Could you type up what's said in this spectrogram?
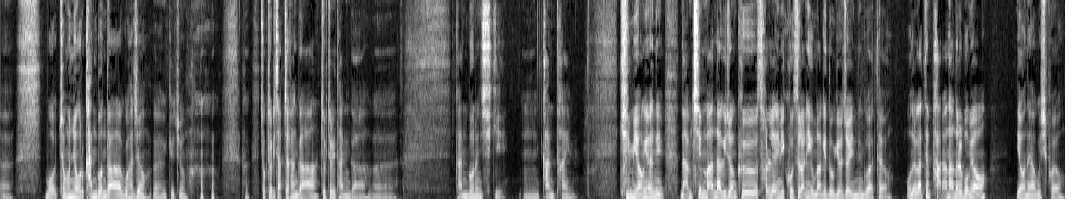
예. 뭐, 전문용어로 간 본다고 하죠? 예, 이렇게 좀, 적절히 짭짤한가, 적절히 단가, 예. 간 보는 시기, 음, 간 타임. 김영현님, 남친 만나기 전 그 설렘이 고스란히 음악에 녹여져 있는 것 같아요. 오늘 같은 파란 하늘을 보며 연애하고 싶어요.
